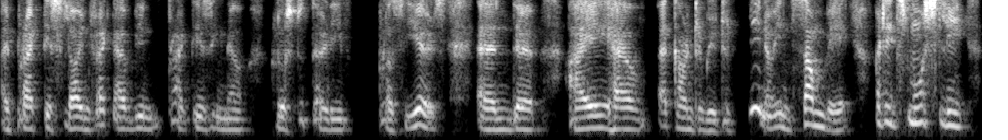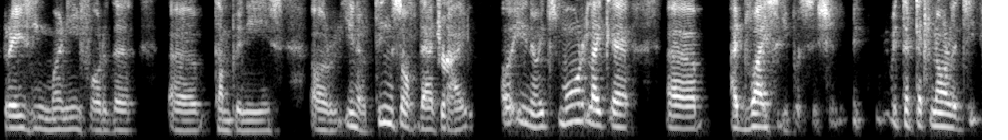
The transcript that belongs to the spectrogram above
I practiced law. In fact, I've been practicing now close to 30 plus years and uh, I have uh, contributed, you know, in some way, but it's mostly raising money for the uh, companies or, you know, things of that sure. type. Or, you know, it's more like a, uh, advisory position with the technology.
